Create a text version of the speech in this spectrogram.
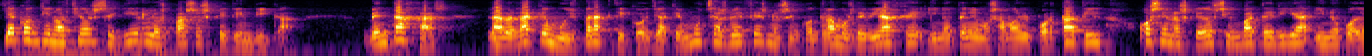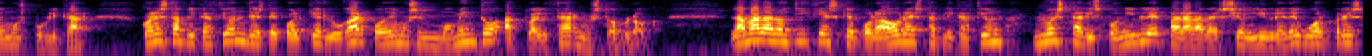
y a continuación seguir los pasos que te indica. Ventajas. La verdad que muy práctico, ya que muchas veces nos encontramos de viaje y no tenemos a mano el portátil o se nos quedó sin batería y no podemos publicar. Con esta aplicación desde cualquier lugar podemos en un momento actualizar nuestro blog. La mala noticia es que por ahora esta aplicación no está disponible para la versión libre de WordPress,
